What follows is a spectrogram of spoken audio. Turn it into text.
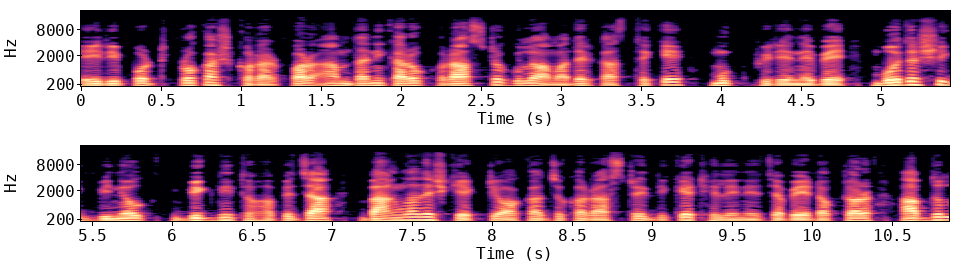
এই রিপোর্ট প্রকাশ করার পর আমদানিকারক রাষ্ট্রগুলো আমাদের কাছ থেকে মুখ ফিরিয়ে নেবে। বৈদেশিক বিনিয়োগ বিঘ্নিত হবে যা বাংলাদেশকে একটি অকার্যকর রাষ্ট্রের দিকে ঠেলে নিয়ে যাবে। ডক্টর আব্দুল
